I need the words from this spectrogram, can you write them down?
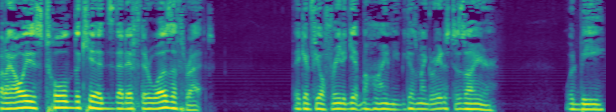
But I always told the kids that if there was a threat, they could feel free to get behind me because my greatest desire would be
